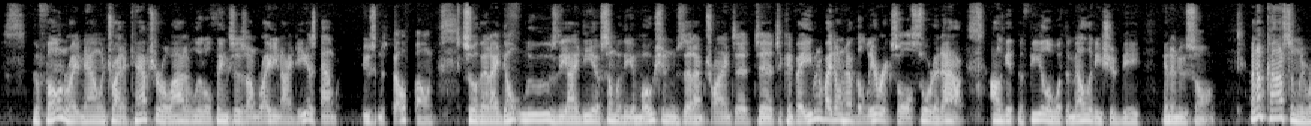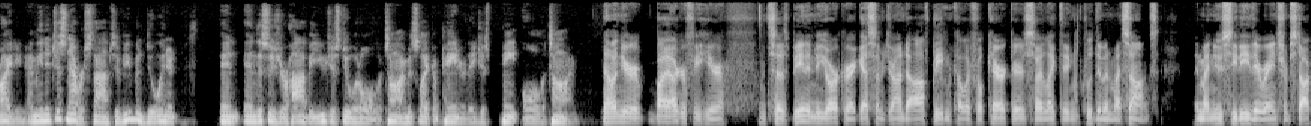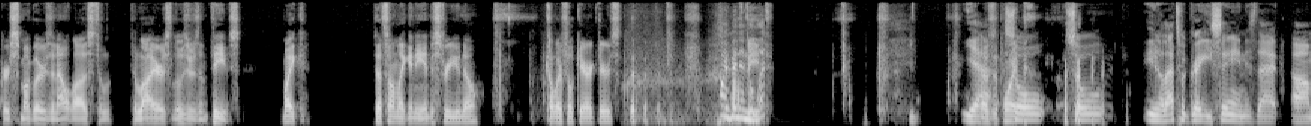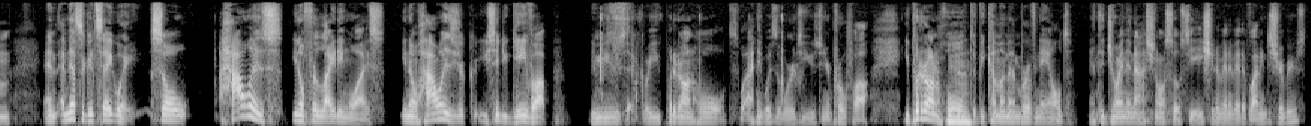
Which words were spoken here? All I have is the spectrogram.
the phone right now and try to capture a lot of little things as i'm writing ideas down. do using the cell phone so that I don't lose the idea of some of the emotions that I'm trying to, to, to convey. Even if I don't have the lyrics all sorted out, I'll get the feel of what the melody should be in a new song. And I'm constantly writing. I mean, it just never stops. If you've been doing it and, and this is your hobby, you just do it all the time. It's like a painter. They just paint all the time. Now, in your biography here, it says, being a New Yorker, I guess I'm drawn to offbeat and colorful characters, so I like to include them in my songs. In my new CD, they range from stalkers, smugglers, and outlaws to, to liars, losers, and thieves. Mike, does that sound like any industry you know? Colorful characters? I've been in the Offbeat? Yeah. That was the point. So, so you know, that's what Greggy's saying is that, um, and and that's a good segue. So, how is you know for lighting wise, you know, how is your? You said you gave up your music or you put it on hold. what I think was the words you used in your profile. You put it on hold Yeah. to become a member of NAILD and to join the National Association of Innovative Lighting Distributors.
